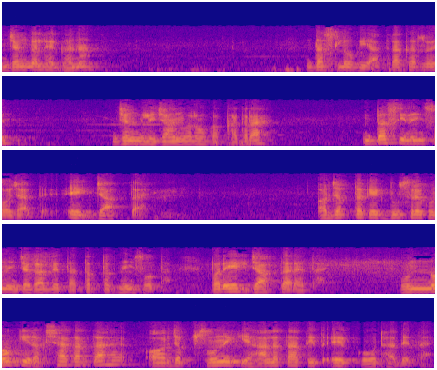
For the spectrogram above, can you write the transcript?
जंगल है घना। दस लोग यात्रा कर रहे हैं। जंगली जानवरों का खतरा है। दस ही नहीं सो जाते, एक जागता है। और जब तक एक दूसरे को नहीं जगा देता, तब तक नहीं सोता। पर एक जागता रहता है। वो नौ की रक्षा करता है और जब सोने की हालत आती तो एक को उठा देता है।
